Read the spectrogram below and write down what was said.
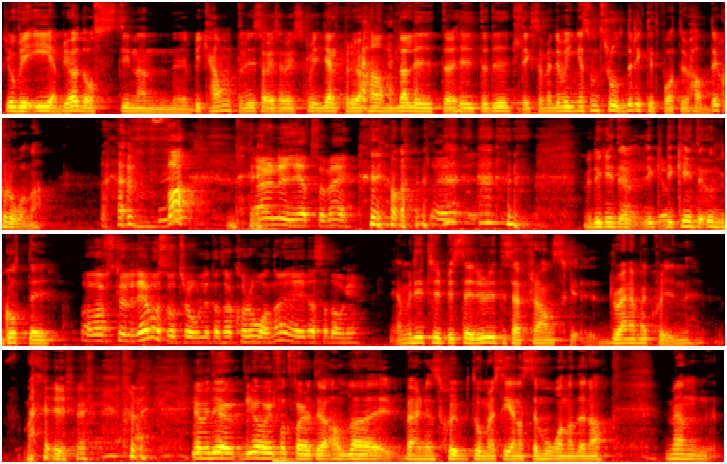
jo, vi erbjöd oss dina eh, bekanta. Vi sa ju så här, ska vi hjälpa dig att handla lite och hit och dit liksom. Men det var ingen som trodde riktigt på att du hade corona. Va? Det här är en nyhet för mig. Ja. Men det kan ju inte, det, det kan ju inte undgått dig. Och Varför skulle det vara så otroligt att ha Corona i dessa dagar? Ja, men det är typiskt dig. Du är lite så här fransk drama queen. ja, men du, du har ju fått för dig alla världens sjukdomar de senaste månaderna. Men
